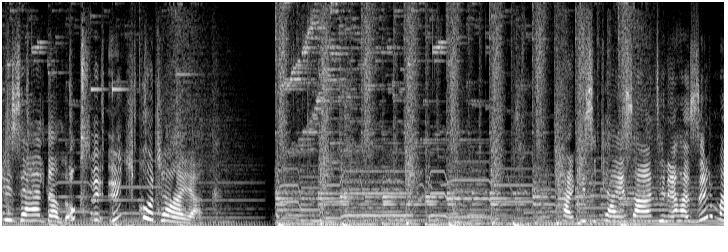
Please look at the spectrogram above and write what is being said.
Griselda Lox ve üç koca ayak. Herkes hikaye saatine hazır mı?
